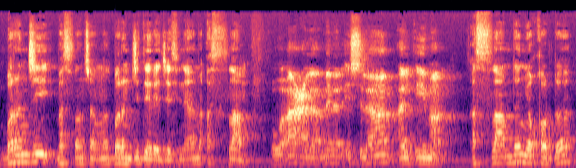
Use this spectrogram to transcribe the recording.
Birinci basgançağımız birinci derecesine mi islam. Ve a'la min al islam al iman. İslamdan yukarıda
